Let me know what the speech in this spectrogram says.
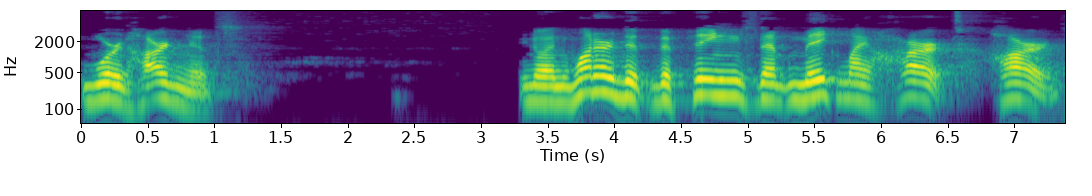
word hardness. You know, and what are the, the things that make my heart hard?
